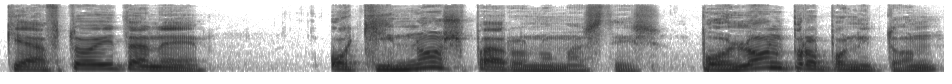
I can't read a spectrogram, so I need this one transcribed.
και αυτό ήταν ο κοινός παρονομαστής πολλών προπονητών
